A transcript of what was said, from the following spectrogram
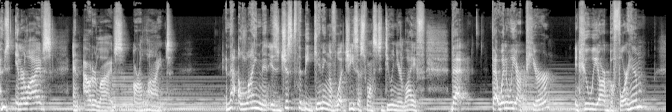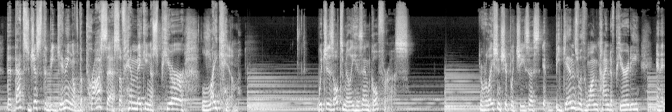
whose inner lives and outer lives are aligned. And that alignment is just the beginning of what Jesus wants to do in your life. That, that when we are pure in who we are before Him, that that's just the beginning of the process of Him making us pure like Him, which is ultimately His end goal for us. A relationship with Jesus, it begins with one kind of purity and it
